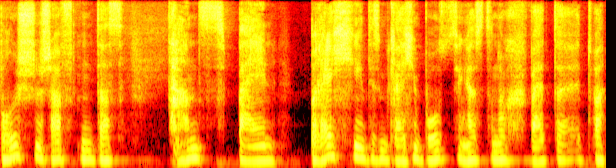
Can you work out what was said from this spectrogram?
Burschenschaften das Tanzbein brechen. In diesem gleichen Posting heißt dann noch weiter etwa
